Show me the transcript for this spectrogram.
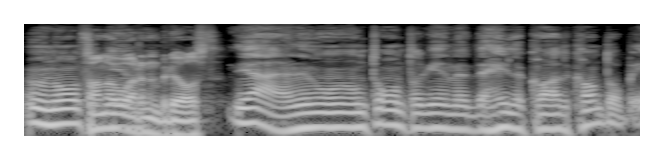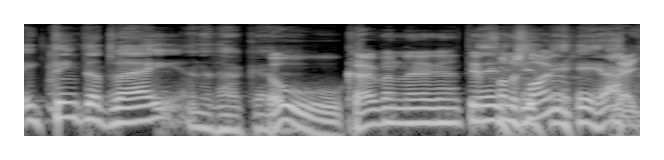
Een Van de oren bedoelst. Ja, en keer de hele koude kant op. Ik denk dat wij, en dat had ik... eh, Oh, krijgen we een eh, tip Nee, van de sluier? ja. ja,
